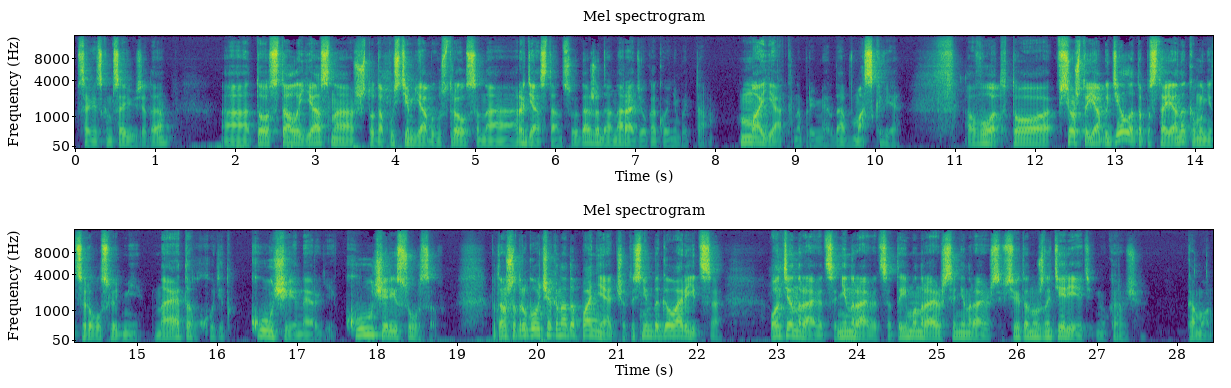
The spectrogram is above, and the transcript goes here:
в Советском Союзе, да, то стало ясно, что, допустим, я бы устроился на радиостанцию даже, да, на радио какой-нибудь там, «Маяк», например, да, в Москве. Вот, то все, что я бы делал, это постоянно коммуницировал с людьми. На это уходит куча энергии, куча ресурсов. Потому что другого человека надо понять, что-то с ним договориться. Он тебе нравится, не нравится, ты ему нравишься, не нравишься. Все это нужно тереть. Ну, короче, come on.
